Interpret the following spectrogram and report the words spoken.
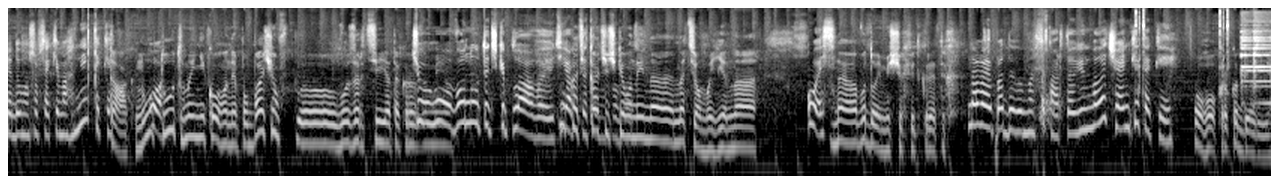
Я думаю, що всякі магнитики. Так, ну О. тут ми нікого не побачимо в, е, в озерці, я так розумію. Чого вонуточки плавають? Ну, Як кач- це ти не качечки вони на, на цьому є, на, Ось, на водойміщах відкритих. давай подивимось карту. Він величенький такий. Ого, крокодил є.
